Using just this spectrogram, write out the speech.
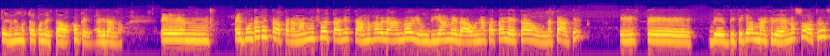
ellos mismo está conectado. Ok, al grano. Eh, el punto es que está, para no dar muchos detalles, estábamos hablando y un día me da una pataleta o un ataque, este, de típica malcriada de nosotros,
